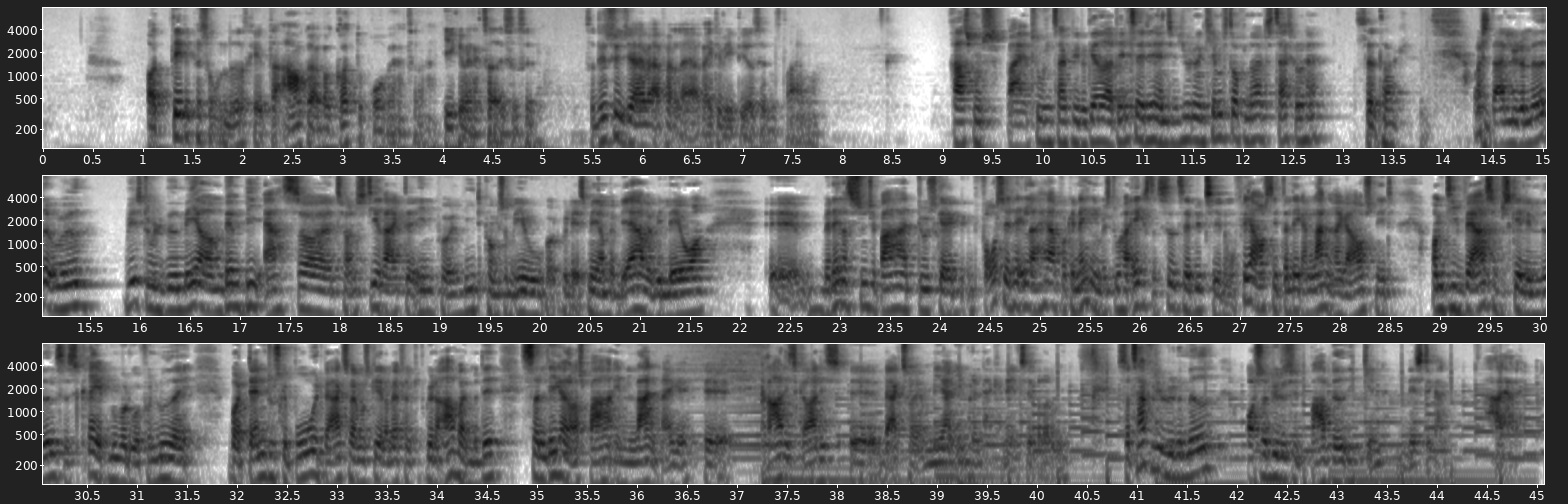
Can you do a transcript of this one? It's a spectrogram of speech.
Og det er det personlige lederskab, der afgør, hvor godt du bruger værktøjer, ikke værktøjet i sig selv. Så det synes jeg i hvert fald er rigtig vigtigt at sætte en streg med. Rasmus Beyer, tusind tak, fordi du gad at deltage i det her interview. Det var en kæmpe stor fornøjelse. Tak skal du have. Selv tak. Og til dig, der lytter med derude, hvis du vil vide mere om, hvem vi er, så øh, tons direkte ind på lead.eu, hvor du kan læse mere om, hvem vi er og hvad vi laver. Øh, men ellers synes jeg bare, at du skal fortsætte heller her på kanalen, hvis du har ekstra tid til at lytte til nogle flere afsnit. Der ligger en lang række afsnit om diverse forskellige ledelsesgreb, nu hvor du har fundet ud af, hvordan du skal bruge et værktøj, måske, eller i hvert fald kan begynde at arbejde med det, så ligger der også bare en lang række øh, gratis, gratis øh, værktøjer mere ind på den her kanal til dig derude. Så tak fordi du lyttede med, og så lyttes vi bare ved igen næste gang. Hej hej.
